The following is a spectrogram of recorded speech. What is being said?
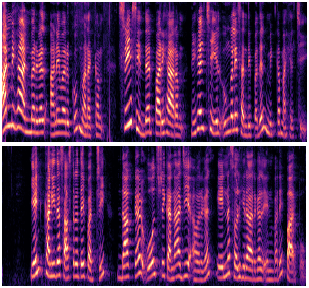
ஆன்மீக அன்பர்கள் அனைவருக்கும் வணக்கம். ஸ்ரீ சித்தர் பரிகாரம் நிகழ்ச்சியில் உங்களை சந்திப்பதில் மிக்க மகிழ்ச்சி. என் கணித சாஸ்திரத்தை பற்றி டாக்டர் ஓம் ஸ்ரீ கண்ணாஜி அவர்கள் என்ன சொல்கிறார்கள் என்பதை பார்ப்போம்.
